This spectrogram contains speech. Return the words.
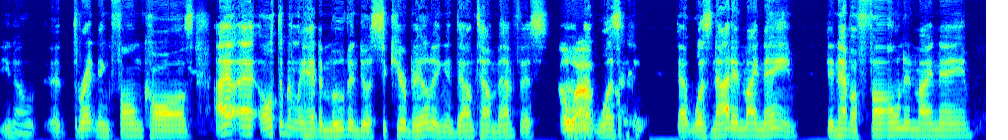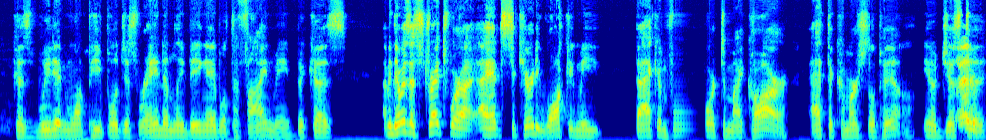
you know uh, threatening phone calls I, I ultimately had to move into a secure building in downtown memphis Oh, uh, wow. that wasn't that was not in my name didn't have a phone in my name because we didn't want people just randomly being able to find me because i mean there was a stretch where i, I had security walking me back and forth to my car at the commercial appeal you know just That to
